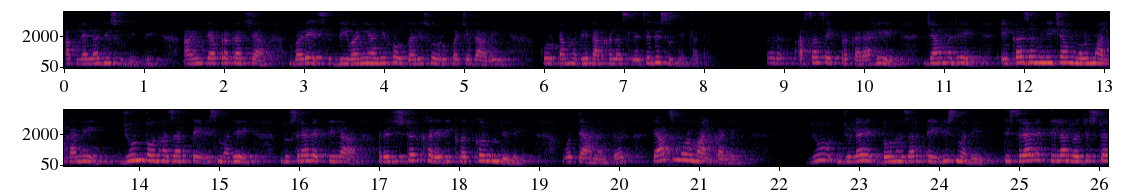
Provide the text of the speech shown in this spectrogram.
आपल्याला दिसून येते. आणि त्या प्रकारच्या बरेच दिवाणी आणि फौजदारी स्वरूपाचे दावे कोर्टामध्ये दाखल असल्याचे दिसून येतात. तर असाच एक प्रकार आहे ज्यामध्ये एका जमिनीच्या मूळ मालकाने जून दोन हजार तेवीसमध्ये दुसऱ्या व्यक्तीला रजिस्टर खरेदी खत करून दिले व त्यानंतर त्याच मूळ मालकाने जू जुलै दोन हजार तेवीसमध्ये तिसऱ्या व्यक्तीला रजिस्टर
